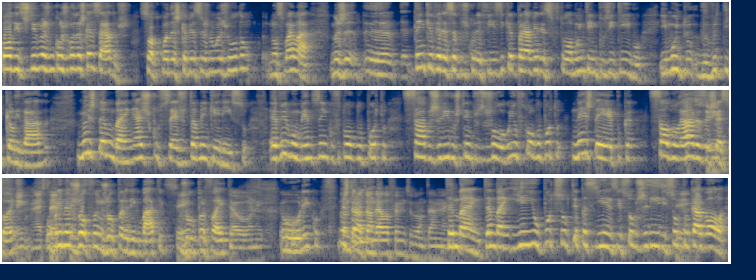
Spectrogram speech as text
pode existir mesmo com jogadores cansados. Só que quando as cabeças não ajudam, não se vai lá. Mas eh, tem que haver essa frescura física para haver esse futebol muito impositivo e muito de verticalidade. Mas também, acho que o Sérgio também quer isso, haver momentos em que o futebol do Porto sabe gerir os tempos de jogo. E o futebol do Porto, nesta época, salvo raras Sim, exceções, sim, o primeiro época. jogo foi um jogo paradigmático, Sim. um jogo perfeito, É o único. O único. Mas o também- Tondela foi muito bom também. também, também. E aí o Porto soube ter paciência, soube gerir e soube trocar bola.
